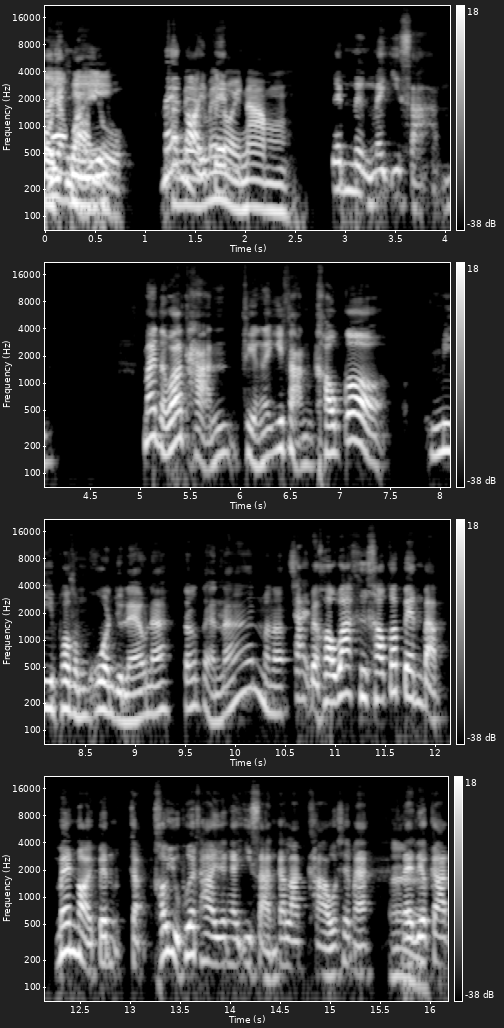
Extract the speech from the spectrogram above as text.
ก็ยังไหวอยู่แม่คะหแนน่อนยแม่เป็นหน่อยนเป็นหนึ่งในอีสาน ไม่แต่ว่าฐานเสียงในอีสานเขาก็ มีพอสมควรอยู่แล้วนะ ตั้งแต่นั้นมาแล้วใช่หมายความว่าคือเขาก็เป็นแบบแม่หน่อยเป็นกับเขาอยู่เพื่อไทยยังไงอีสานก็รักเขาใช่ไหมอ่าในเดียวกัน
